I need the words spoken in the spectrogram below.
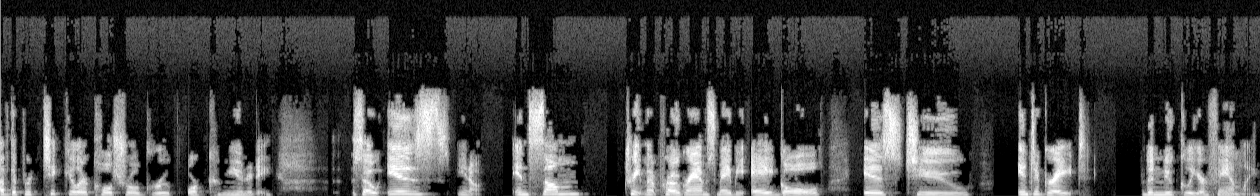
of the particular cultural group or community. So is you know in some treatment programs maybe a goal is to integrate the nuclear family.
